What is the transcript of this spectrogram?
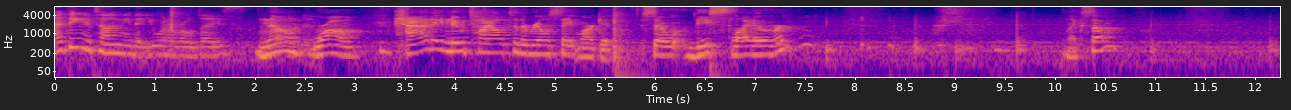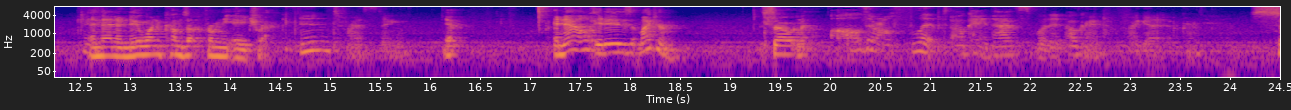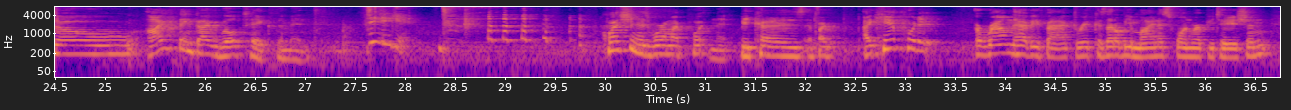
I think you're telling me that you want to roll dice. No, That's what it is. wrong. Add a new tile to the real estate market. So these slide over, like so, and then a new one comes up from the A track. Interesting. Yep. And now it is my turn. So, Oh, they're all flipped. Okay, that's what it. Okay, I get it. Okay. so I think I will take the mint. Question is, where am I putting it? Because if I I can't put it around the heavy factory because that'll be minus one reputation.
